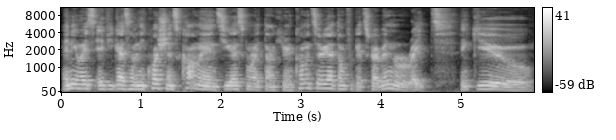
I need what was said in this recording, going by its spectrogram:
Anyways, if you guys have any questions, comments, you guys can write down here in comments area. Don't forget to subscribe and rate. Thank you.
